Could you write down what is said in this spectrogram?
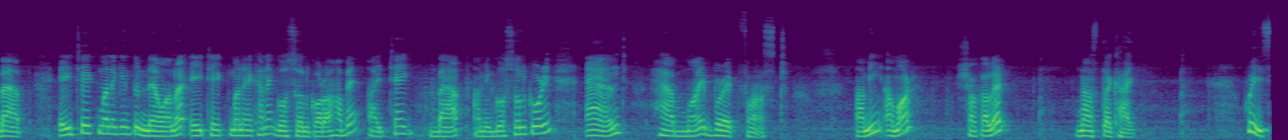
ব্যাপ এই টেক মানে কিন্তু নেওয়া না, এই টেক মানে এখানে গোসল করা হবে। আই টেক ব্যাপ আমি গোসল করি অ্যান্ড হ্যাভ মাই ব্রেকফাস্ট আমি আমার সকালের নাস্তা খাই। হুইস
